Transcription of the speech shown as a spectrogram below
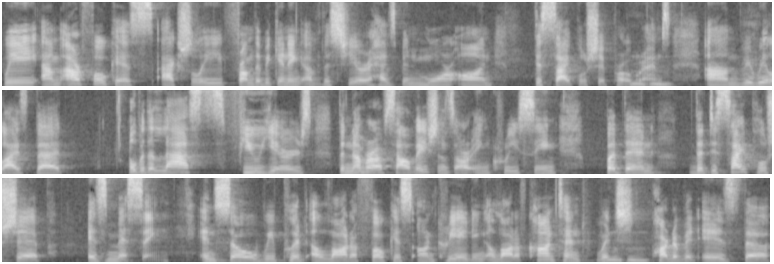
We, um, our focus actually from the beginning of this year has been more on discipleship programs. Mm-hmm. Um, we realized that over the last few years, the number of salvations are increasing, but then the discipleship is missing. And so we put a lot of focus on creating a lot of content, which mm-hmm. part of it is the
